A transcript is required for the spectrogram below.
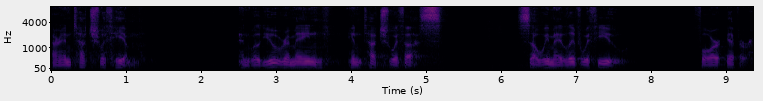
are in touch with him. And will you remain in touch with us so we may live with you forever?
